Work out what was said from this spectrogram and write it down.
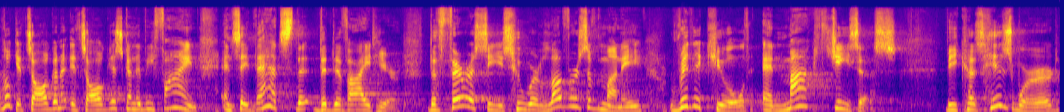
Look, it's all gonna, it's all just going to be fine. And say that's the, the divide here. The Pharisees, who were lovers of money, ridiculed and mocked Jesus because his word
